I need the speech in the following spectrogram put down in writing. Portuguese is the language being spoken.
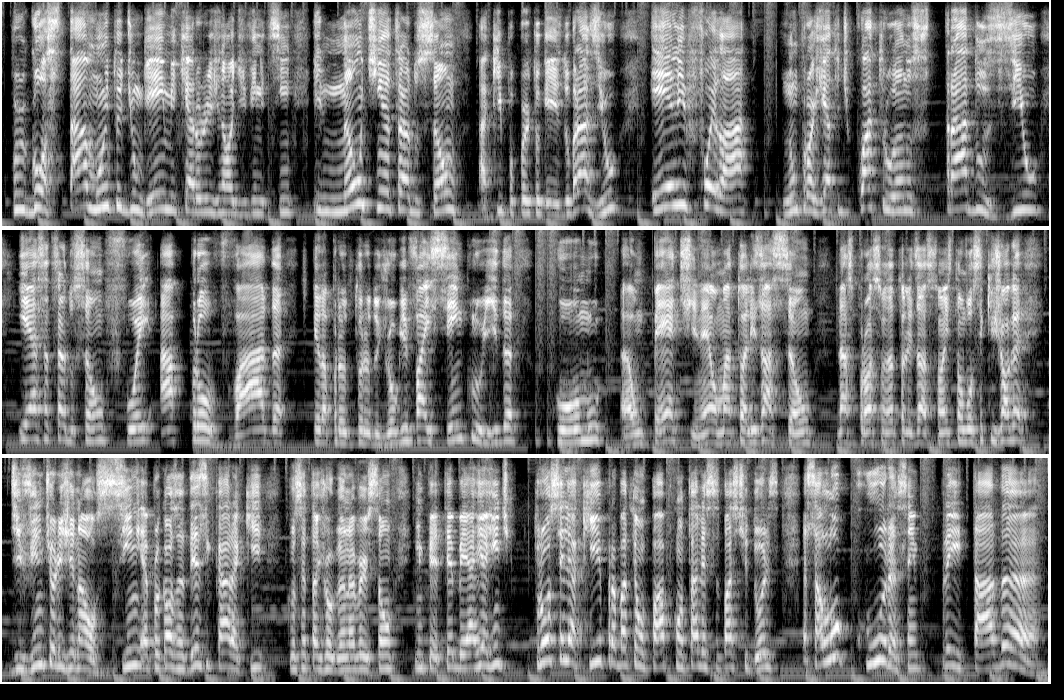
por gostar muito de um game que era original de Divinity Sim e não tinha tradução aqui para o português do Brasil, ele foi lá num projeto de quatro anos, traduziu e essa tradução foi aprovada pela produtora do jogo e vai ser incluída como uh, um patch, né, uma atualização nas próximas atualizações. Então você que joga Divinity original, sim, é por causa desse cara aqui que você está jogando a versão em PTBR e a gente trouxe ele aqui para bater um papo, contar esses bastidores, essa loucura, essa empreitada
